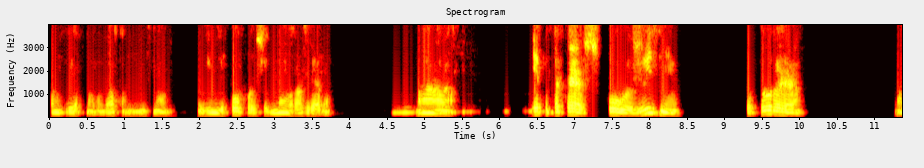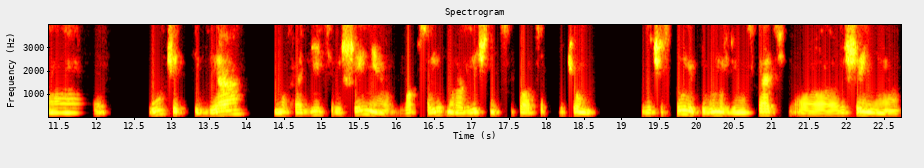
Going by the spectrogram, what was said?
конкретного, да, там, не знаю, землекопа седьмого разряда. А, это такая школа жизни, которая а, учит тебя находить решения в абсолютно различных ситуациях. Причем зачастую ты вынужден искать э, решения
